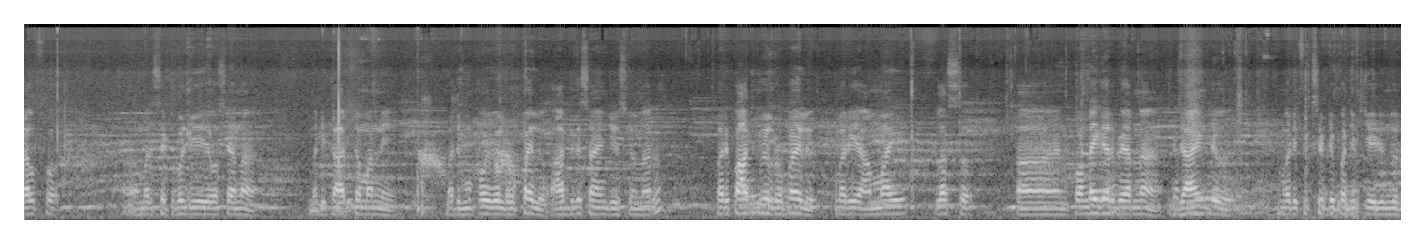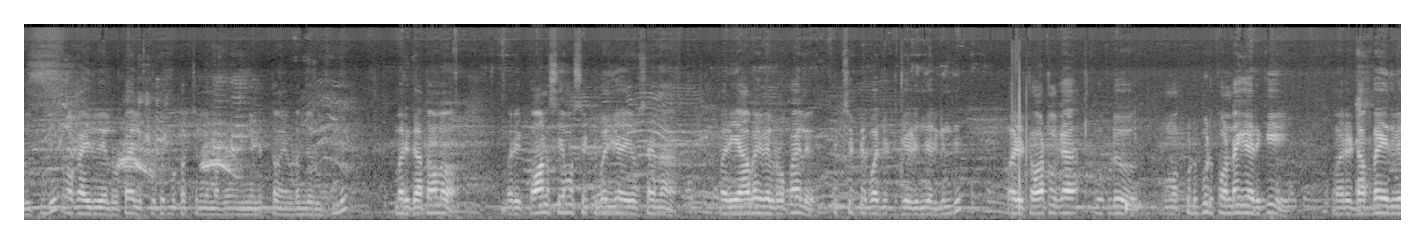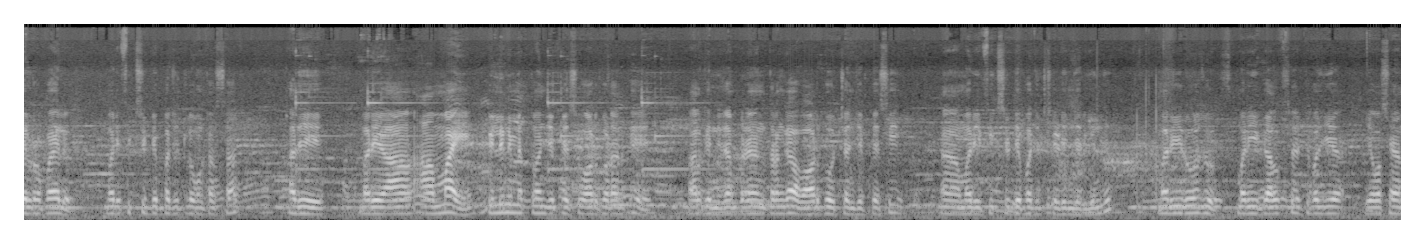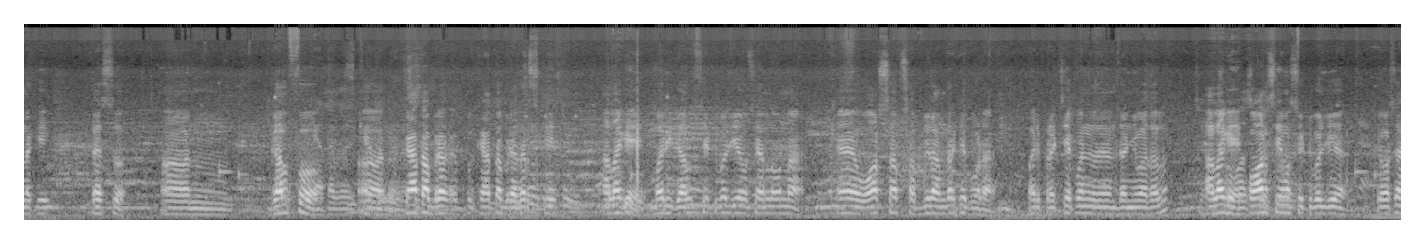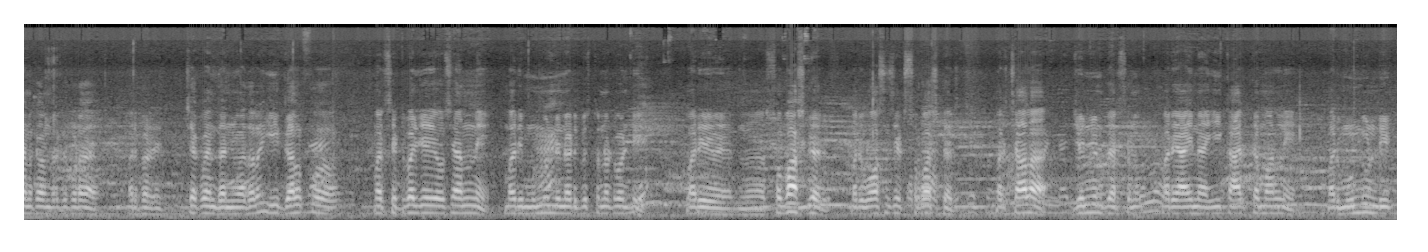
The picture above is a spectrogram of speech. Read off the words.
Gulf మరి సెట్టుబడి యువసేన మరి కార్యక్రమాన్ని మరి ముప్పై వేల రూపాయలు ఆర్థిక సాయం చేసి ఉన్నారు మరి పాతిక వేల రూపాయలు మరి అమ్మాయి ప్లస్ కొండయ్య గారి పేరున జాయింట్ మరి ఫిక్స్డ్ డిపాజిట్ చేయడం జరుగుతుంది. ఒక ఐదు వేల రూపాయలు కుటుంబ ఖర్చుల నిమిత్తం- ఇవ్వడం జరుగుతుంది. మరి గతంలో మరి కోనసీమ సెట్టుబడి వ్యవసాయ మరి యాభై వేల రూపాయలు ఫిక్స్డ్ డిపాజిట్ చేయడం జరిగింది. మరి టోటల్గా ఇప్పుడు మా కుడుపుడు కొండయ్య గారికి మరి డెబ్బై ఐదు వేల రూపాయలు మరి ఫిక్స్డ్ డిపాజిట్లో ఉంటుంది సార్. అది మరి ఆ అమ్మాయి పెళ్ళి నిమిత్తం అని చెప్పేసి వాడుకోవడానికి వాళ్ళకి నిరంతరంగా వాడుకోవచ్చు అని చెప్పేసి మరి ఫిక్స్డ్ డిపాజిట్ చేయడం జరిగింది. మరి ఈరోజు మరి గల్ఫ్ సెటిబల్ వ్యవసాయానికి ప్లస్ గల్ఫ్ ఆ, బ్ర బ్రదర్స్కి అలాగే మరి గల్ఫ్ సెటిబల్ వ్యవసాయంలో ఉన్న వాట్సాప్ సభ్యులందరికీ కూడా మరి ప్రత్యేకమైన ధన్యవాదాలు. అలాగే కోనసీమ సెటిబల్ వ్యవసాయానికి అందరికీ కూడా మరి ప్రత్యేకమైన ధన్యవాదాలు. ఈ గల్ఫ్ మరి సెట్టుబడి వ్యవసాయాన్ని మరి ముందుండి నడిపిస్తున్నటువంటి మరి సుభాష్ గారు మరి వాసంశెట్టి సుభాష్ గారు మరి చాలా జెన్యున్ పర్సన్ మరి ఆయన ఈ కార్యక్రమాలని మరి ముందుండి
